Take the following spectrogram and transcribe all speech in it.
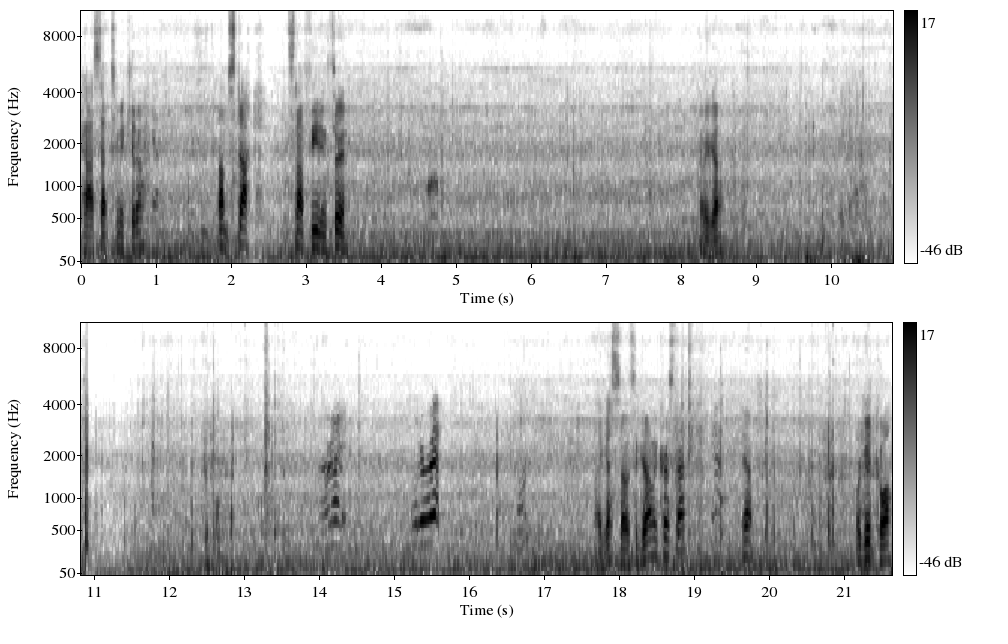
Pass that to me, kiddo? I'm stuck. It's not feeding through. There we go. All right, let her rip. I guess so. Is it coming, Krista? Yeah. Yep. We're good, Cole.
